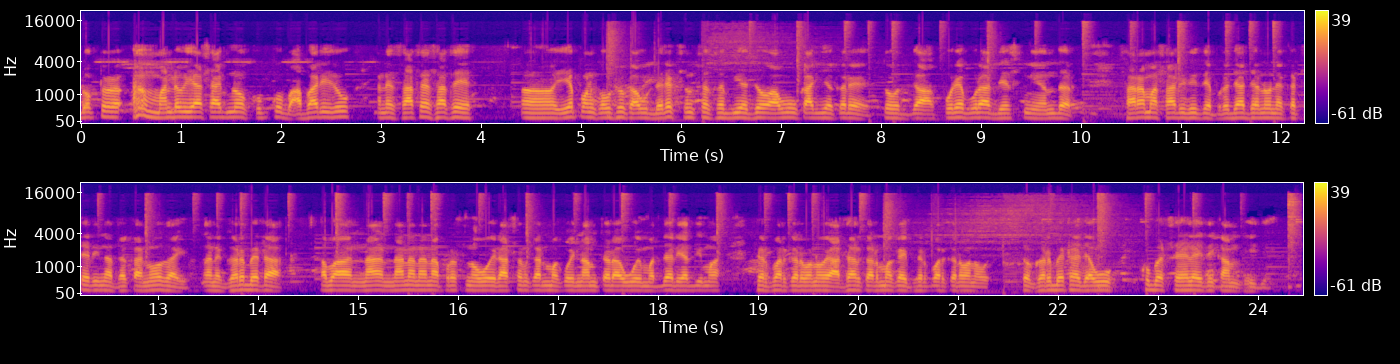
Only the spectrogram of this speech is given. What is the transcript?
ડૉક્ટર માંડવિયા સાહેબનો ખૂબ ખૂબ આભારી છું અને સાથે સાથે એ પણ કહું છું કે આવું દરેક સંસદ સભ્ય જો આવું કાર્ય કરે તો પૂરેપૂરા દેશની અંદર સારામાં સારી રીતે પ્રજાજનોને કચેરીના ધક્કા ન થાય અને ઘર બેઠા આવા નાના નાના પ્રશ્નો હોય, રાશન કાર્ડમાં કોઈ નામ ચડાવવું હોય, મતદાર યાદીમાં ફેરફાર કરવાનો હોય, આધાર કાર્ડમાં કંઈ ફેરફાર કરવાનો હોય, તો ઘર બેઠા જ આવું ખૂબ જ સહેલાઈથી કામ થઈ જાય.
